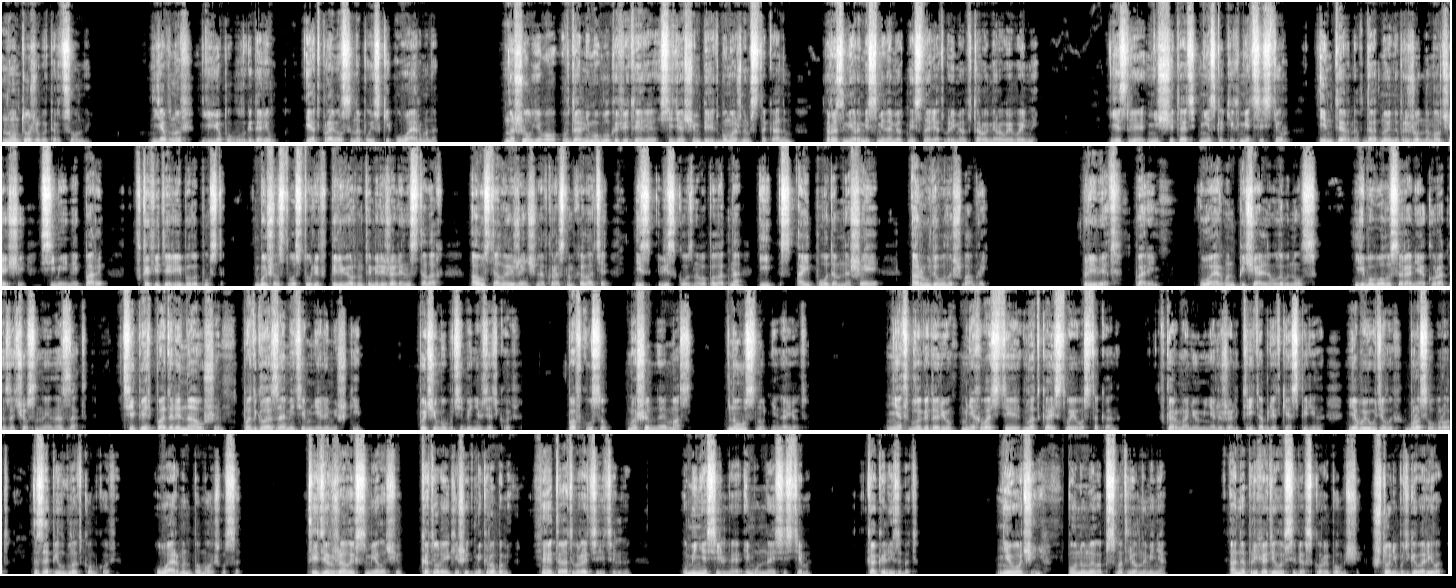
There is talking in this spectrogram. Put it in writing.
но он тоже в операционной. Я вновь ее поблагодарил и отправился на поиски Уайермана. Нашел его в дальнем углу кафетерия, сидящим перед бумажным стаканом размерами с минометный снаряд времен Второй мировой войны. Если не считать нескольких медсестер, интернов до одной напряженно молчащей семейной пары, в кафетерии было пусто. Большинство стульев перевернутыми лежали на столах, а усталая женщина в красном халате из вискозного полотна и с айподом на шее орудовала шваброй. «Привет, парень». Уайерман печально улыбнулся. Его волосы, ранее аккуратно зачесанные назад, теперь падали на уши, под глазами темнели мешки. «Почему бы тебе не взять кофе? По вкусу машинное масло, но уснуть не дает». «Нет, благодарю, мне хватит и глотка из твоего стакана». В кармане у меня лежали три таблетки аспирина. Я выудил их, бросил в рот, запил глотком кофе. Уайерман поморщился. «Ты держал их с мелочью, которая кишит микробами? Это отвратительно. У меня сильная иммунная система. Как Элизабет». «Не очень», — он уныло посмотрел на меня. Она приходила в себя в скорой помощи. Что-нибудь говорила?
